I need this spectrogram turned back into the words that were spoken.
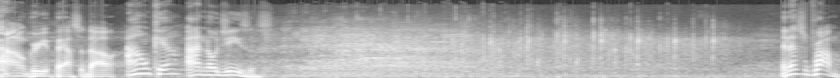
I, don't agree with Pastor Doll. I don't care. I know Jesus. And that's the problem.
